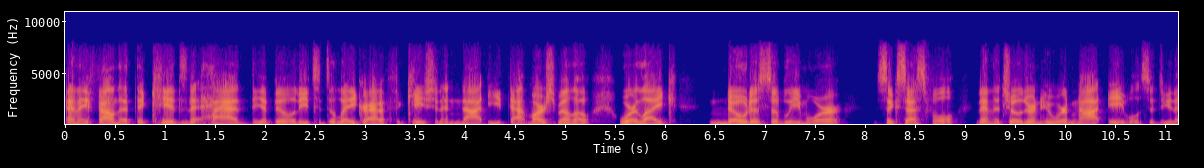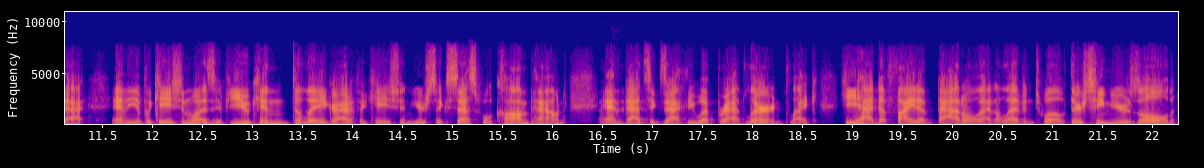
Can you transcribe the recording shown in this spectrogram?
and they found that the kids that had the ability to delay gratification and not eat that marshmallow were like noticeably more successful than the children who were not able to do that. And the implication was if you can delay gratification, you're successful compound. And that's exactly what Brad learned. Like he had to fight a battle at 11, 12, 13 years old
